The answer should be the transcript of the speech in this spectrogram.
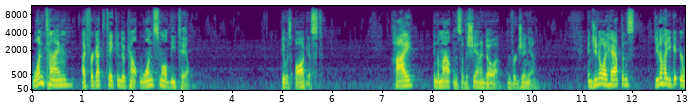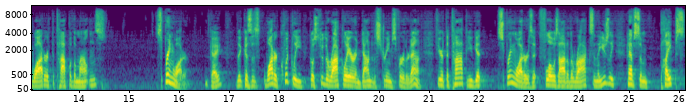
one time I forgot to take into account one small detail. It was August, high in the mountains of the Shenandoah in Virginia. And do you know what happens Do you know how you get your water at the top of the mountains? Spring water, okay? Because this water quickly goes through the rock layer and down to the streams further down. If you're at the top, you get spring water as it flows out of the rocks, and they usually have some pipes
